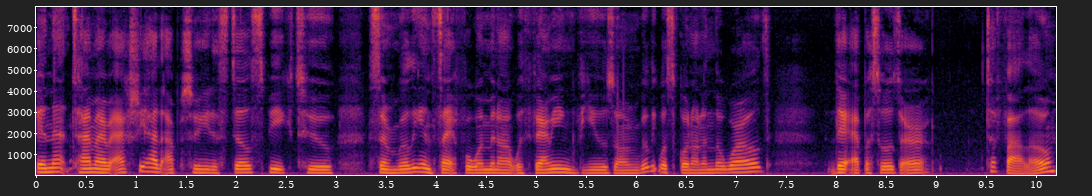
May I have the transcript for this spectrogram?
in that time, I've actually had the opportunity to still speak to some really insightful women with varying views on really what's going on in the world. Their episodes are to follow.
